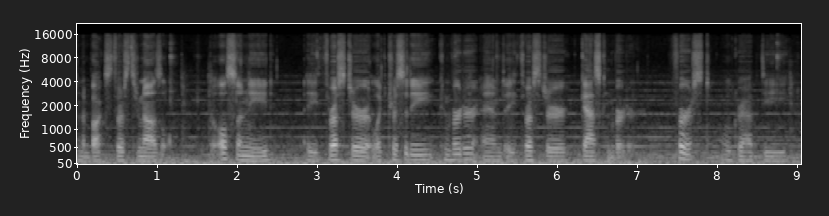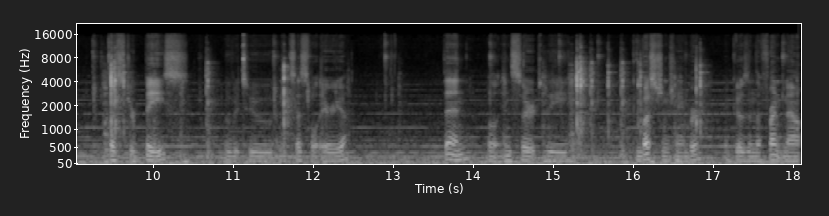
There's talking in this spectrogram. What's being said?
and a box thruster nozzle. You'll also need a thruster electricity converter and a thruster gas converter. First, we'll grab the thruster base, move it to an accessible area. Then we'll insert the combustion chamber. It goes in the front now.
